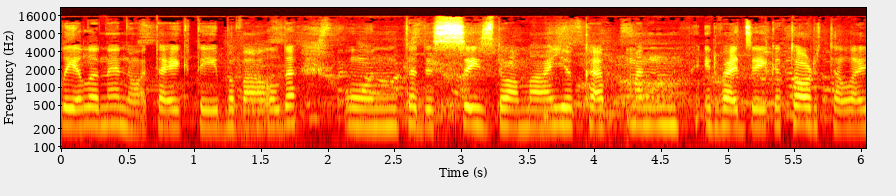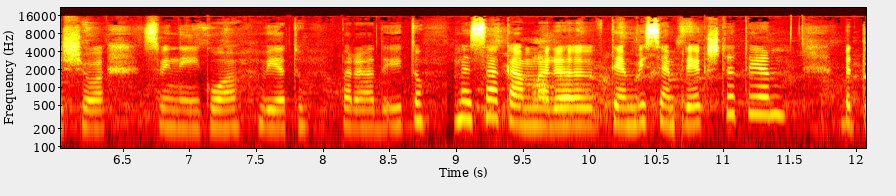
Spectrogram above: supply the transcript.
liela nenoteiktība valda. Un tad es izdomāju, ka man ir vajadzīga torte, lai šo svinīgo vietu parādītu. Mēs sākām ar eh, tiem visiem priekšstatiem, bet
